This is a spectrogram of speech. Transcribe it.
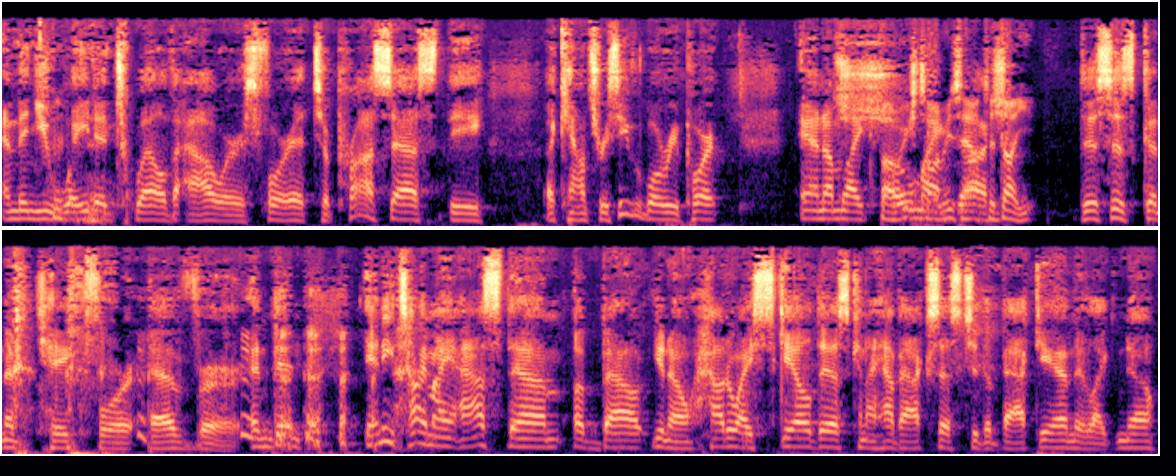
and then you waited 12 hours for it to process the accounts receivable report. And I'm like, By oh my gosh, this is going to take forever. and then anytime I ask them about, you know, how do I scale this? Can I have access to the back end? They're like, no.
